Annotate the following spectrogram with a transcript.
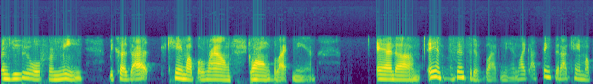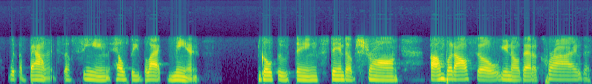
unusual for me because I came up around strong black men and um and sensitive black men. Like I think that I came up with a balance of seeing healthy black men go through things, stand up strong, um, but also, you know, that a cry, that's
